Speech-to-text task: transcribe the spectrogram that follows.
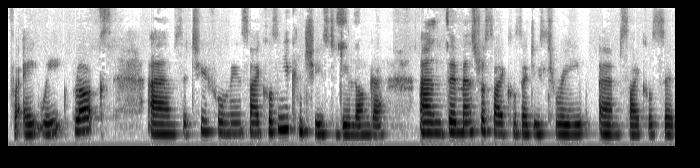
for eight-week blocks. Um, so two full moon cycles, and you can choose to do longer. And the menstrual cycles, I do three um, cycles, so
